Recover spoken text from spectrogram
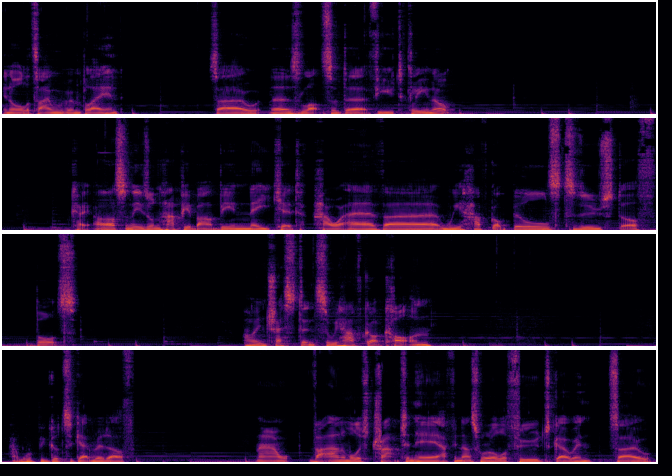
in all the time we've been playing. So there's lots of dirt for you to clean up. Okay, Arseny's unhappy about being naked. However, we have got bills to do stuff, but... Oh, interesting. So we have got cotton. That would be good to get rid of. Now, that animal is trapped in here. I think that's where all the food's going. So,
